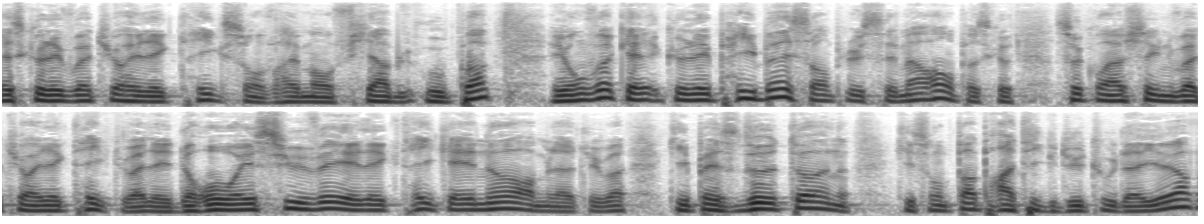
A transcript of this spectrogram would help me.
Est-ce que les voitures électriques sont vraiment fiables ou pas? Et on voit que, les prix baissent en plus. C'est marrant, parce que ceux qui ont acheté une voiture électrique, tu vois, les Draw SUV électriques énormes, là, tu vois, qui pèsent 2 tonnes, qui sont pas pratiques du tout d'ailleurs,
